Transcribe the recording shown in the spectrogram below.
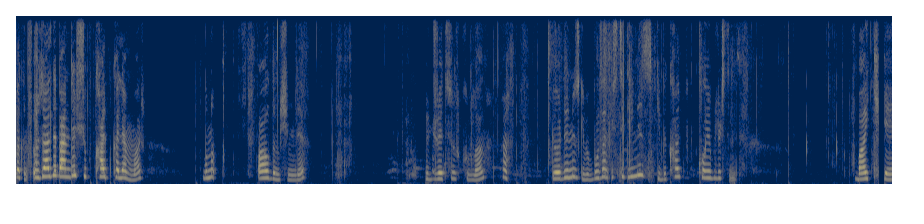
Bakın özelde bende şu kalp kalem var. Bunu aldım şimdi. Ücretsiz kullan. Heh. Gördüğünüz gibi buradan istediğiniz gibi kalp koyabilirsiniz. Bay K.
